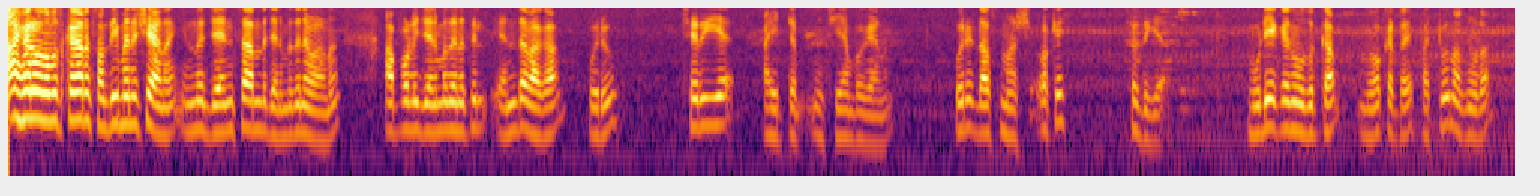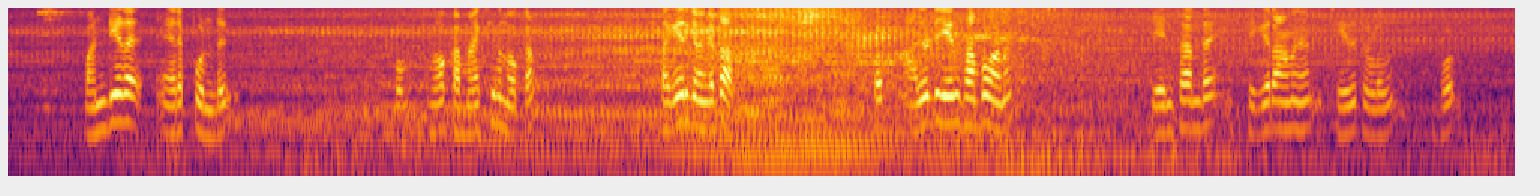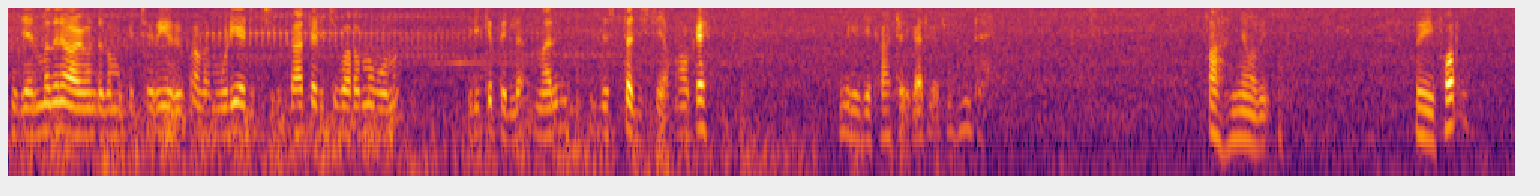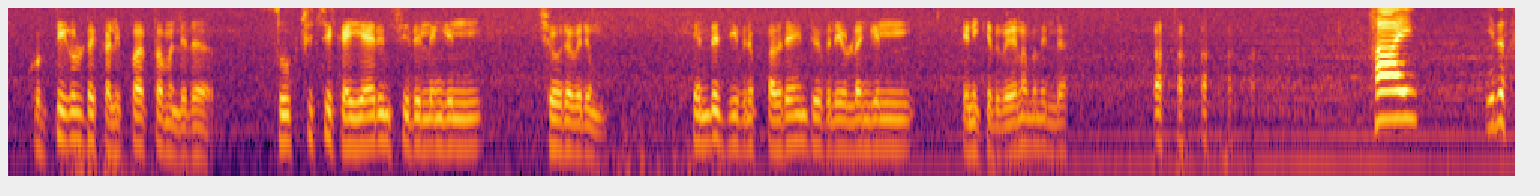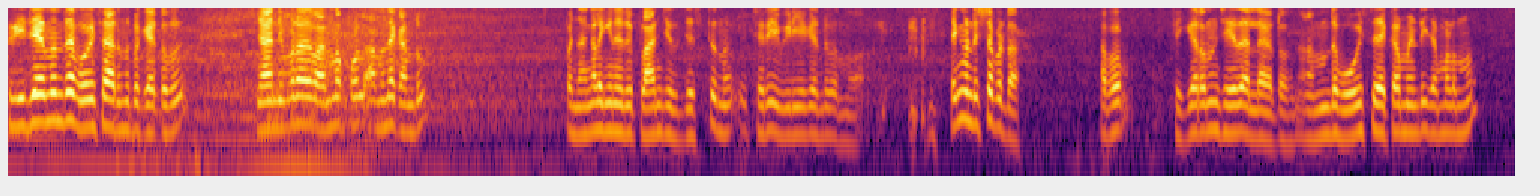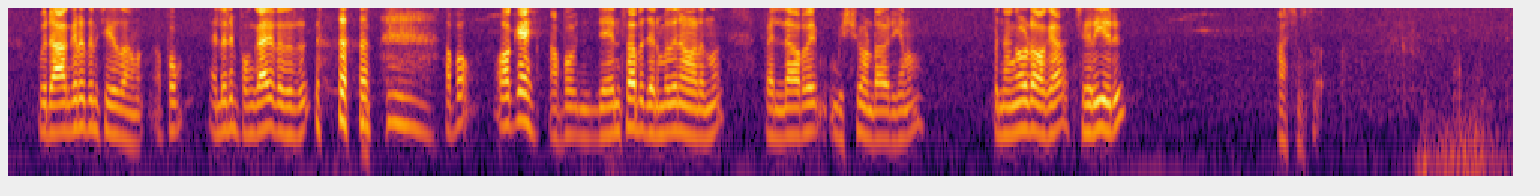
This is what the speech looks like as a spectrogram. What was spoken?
Hi hello നമസ്കാരം. സന്ദീപ് മനുഷ്യയാണ് ഇന്ന് ജയൻ സാറിന്റെ ജന്മദിനമാണ്. അപ്പോൾ ഈ ജന്മദിനത്തിൽ എന്റെ വക ഒരു ചെറിയ ഐറ്റം ഞാൻ ചെയ്യാൻ പോവുകയാണ്. ഒരു ഡഫ് സ്മാഷ് ഓക്കെ ശ്രദ്ധിക്കുക. മുടിയൊക്കെ ഒന്ന് ഒതുക്കാം. നോക്കട്ടെ പറ്റുമെന്ന് അറിഞ്ഞൂടാ വണ്ടിയുടെ ഇരപ്പുണ്ട് അപ്പം നോക്കാം മാക്സിമം നോക്കാം. സഹകരിക്കണം കേട്ടോ. അപ്പം ആദ്യമായിട്ട് ചെയ്യുന്ന സംഭവമാണ് ജയൻ സാറിന്റെ ഫിഗറാണ് ഞാൻ ചെയ്തിട്ടുള്ളത്. അപ്പോൾ ജന്മദിനമായതുകൊണ്ട് നമുക്ക് ചെറിയൊരു മുടി അടിച്ച് കാറ്റടിച്ച് പറന്നു പോകുന്നു ഇരിക്കത്തില്ല. എന്നാലും ജസ്റ്റ് അഡ്ജസ്റ്റ് ചെയ്യാം. ഓക്കെ ഇരിക്കുക കാറ്റ് കാറ്റ് കാറ്റ് ആ ഇനി മതി. ത്രീ ഫോർ കുട്ടികളുടെ കളിപ്പാട്ടമല്ലിത് സൂക്ഷിച്ച് കൈകാര്യം ചെയ്തില്ലെങ്കിൽ ചോരവരും. എന്റെ ജീവന് പതിനായിരം രൂപ വിലയുള്ളെങ്കിൽ എനിക്കിത് വേണമെന്നില്ല. ഹായ് ഇത് ശ്രീജയണ്ണന്റെ വോയിസ് ആയിരുന്നു ഇപ്പോൾ കേട്ടത്. ഞാൻ ഇവിടെ വന്നപ്പോൾ അവനെ കണ്ടു. അപ്പം ഞങ്ങളിങ്ങനെ ഒരു പ്ലാൻ ചെയ്തു. ജസ്റ്റ് ഒന്ന് ചെറിയ വീഡിയോ കണ്ട് വന്നതാണ് എങ്ങനെയുണ്ട് ഇഷ്ടപ്പെട്ടാ? അപ്പം ഫിഗർ ഒന്നും ചെയ്തതല്ല കേട്ടോ. നമ്മുടെ വോയിസ് കേൾക്കാൻ വേണ്ടി നമ്മളൊന്ന് ഒരു ആഗ്രഹത്തിന് ചെയ്തതാണ്. അപ്പം എല്ലാവരും പൊങ്കാലിടരുത് അപ്പം ഓക്കെ അപ്പം ജയൻ സാറിന്റെ ജന്മദിനമാണെന്ന് അപ്പം എല്ലാവരുടെയും വിഷയം ഉണ്ടായിരിക്കണം. അപ്പം ഞങ്ങളോട് ഒക്കെ ചെറിയൊരു ആശംസ.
